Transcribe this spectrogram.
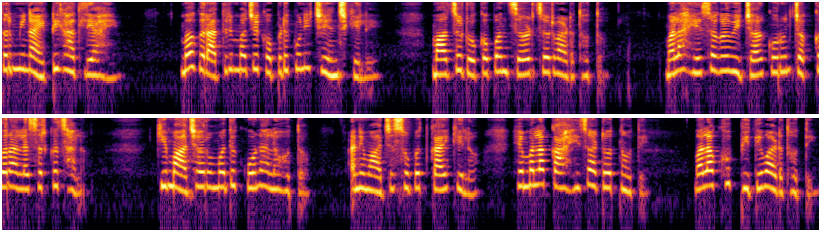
तर मी नाईटी घातली आहे. मग रात्री माझे कपडे कोणी चेंज केले? माझं डोकं पण जड जड वाढत होतं. मला हे सगळं विचार करून चक्कर आल्यासारखं झालं. की माझ्या रूममध्ये कोण आलं होतं? आणि माझ्यासोबत काय केलं? हे मला काहीच आठवत नव्हते. मला खूप भीती वाटत होती.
